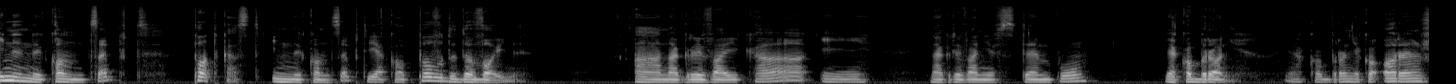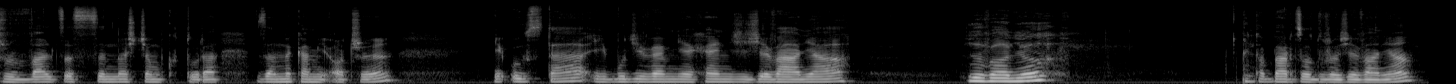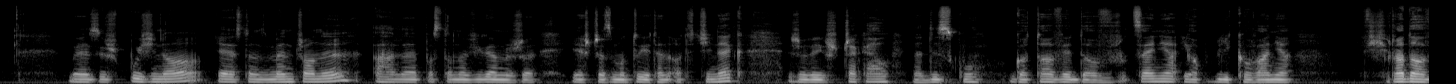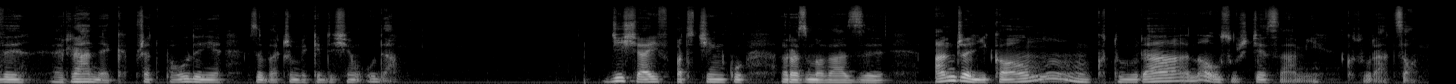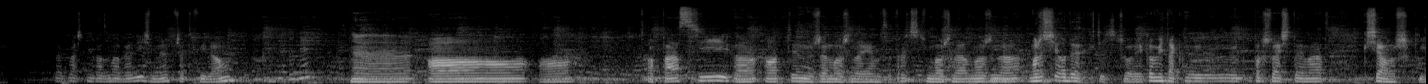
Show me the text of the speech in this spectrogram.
Inny koncept, podcast Inny koncept jako powód do wojny. A nagrywajka i nagrywanie wstępu jako broń. Jako broń, jako oręż w walce z sennością, która zamyka mi oczy i usta i budzi we mnie chęć ziewania. Ziewania. To bardzo dużo ziewania, bo jest już późno, ja jestem zmęczony, ale postanowiłem, że jeszcze zmontuję ten odcinek, żeby już czekał na dysku gotowy do wrzucenia i opublikowania w środowy ranek, przedpołudnie. Zobaczymy, kiedy się uda. Dzisiaj w odcinku rozmowa z Angeliką, która, no usłyszcie sami, która co. Tak właśnie rozmawialiśmy przed chwilą e, o, o, o pasji, o, o tym, że można ją zatracić, można, można, może się odechcieć człowiekowi. Tak y, poruszyłaś temat książki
